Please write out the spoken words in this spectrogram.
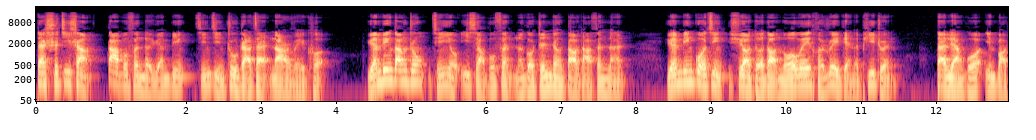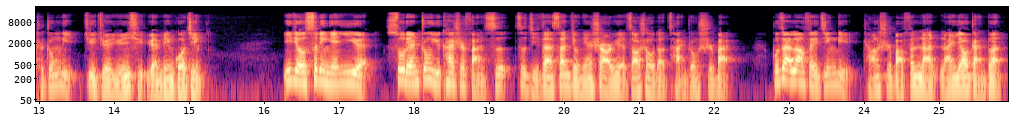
但实际上大部分的援兵仅仅驻扎在纳尔维克。援兵当中仅有一小部分能够真正到达芬兰。援兵过境需要得到挪威和瑞典的批准，但两国因保持中立，拒绝允许援兵过境。一九四零年一月，苏联终于开始反思自己在三九年十二月遭受的惨重失败，不再浪费精力尝试把芬兰拦腰斩断，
